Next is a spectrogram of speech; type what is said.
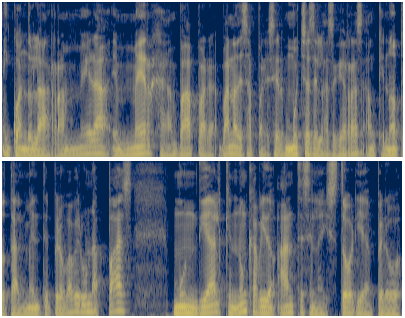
y cuando la ramera emerja, va para, van a desaparecer muchas de las guerras, aunque no totalmente, pero va a haber una paz mundial que nunca ha habido antes en la historia, pero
